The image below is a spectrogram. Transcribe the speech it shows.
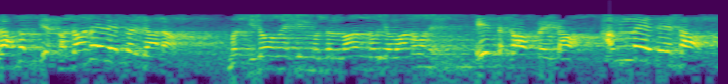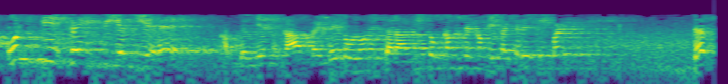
رحمت کے خزانے لے کر جانا مسجدوں میں جن مسلمان نوجوانوں نے احتکاب بیٹھا ہم نے دیکھا، ان کی کیفیت یہ ہے۔ اب جب احتکاب بیٹھے تو انہوں نے تراوی تو کم سے کم ایک اچھے کی پڑی دس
